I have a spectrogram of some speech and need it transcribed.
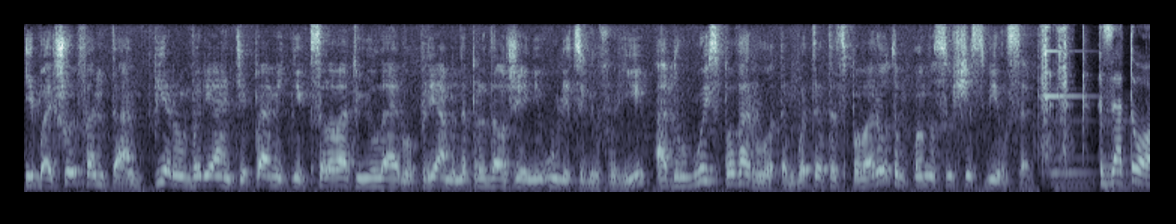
и большой фонтан. В первом варианте памятник Салавату Юлаеву прямо на продолжении улицы Гафури, а другой с поворотом. Вот этот с поворотом он осуществился. За то,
